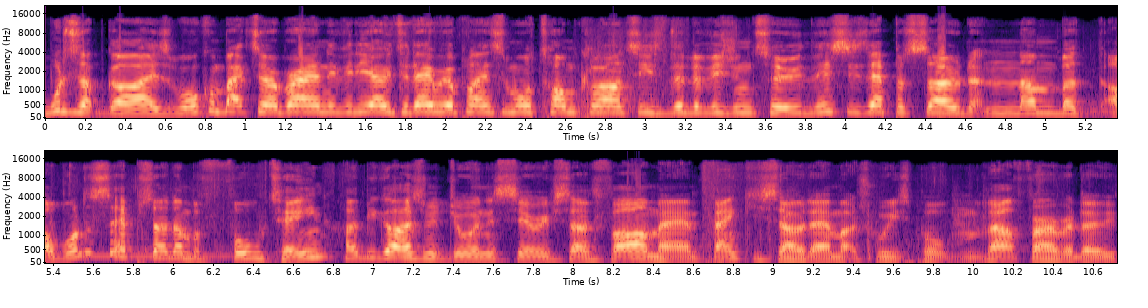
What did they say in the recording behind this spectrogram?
What is up guys, welcome back to a brand new video. Today we're playing some more Tom Clancy's The Division 2. This is episode number, I want to say episode number 14. Hope you guys are enjoying this series so far, man. Thank you so damn much for your support. Without further ado,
